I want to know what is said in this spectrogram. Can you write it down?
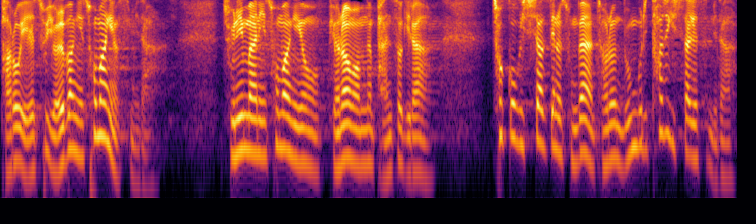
바로 예수 열방의 소망이었습니다. 주님만이 소망이요 변함없는 반석이라 첫 곡이 시작되는 순간 저는 눈물이 터지기 시작했습니다.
